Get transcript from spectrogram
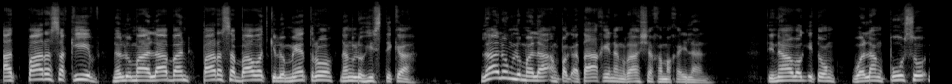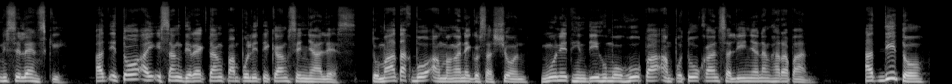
at para sa Kiev na lumalaban para sa bawat kilometro ng lohistika. Lalong lumala ang pag-atake ng Russia kamakailan. Tinawag itong walang puso ni Zelensky At ito ay isang direktang pampulitikang senyales. Tumatakbo ang mga negosasyon, ngunit hindi humuhupa ang putukan sa linya ng harapan. At dito,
